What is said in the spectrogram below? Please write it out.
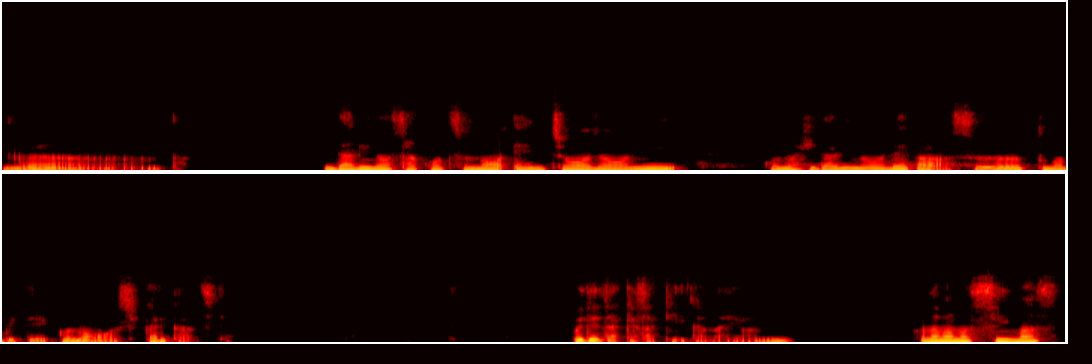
う。ぐーんと。左の鎖骨の延長上に、この左の腕がスーッと伸びていくのをしっかり感じて。腕だけ先行かないように。このまま吸います。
